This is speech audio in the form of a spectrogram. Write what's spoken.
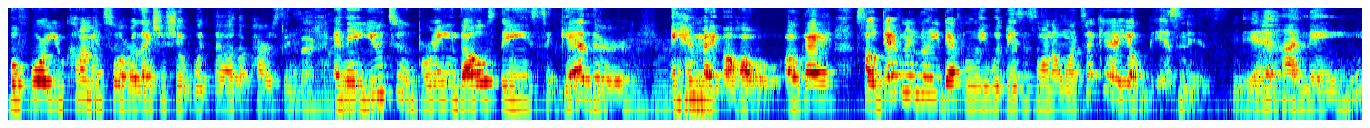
before you come into a relationship with the other person. Exactly. And then you two bring those things together mm-hmm. and make a whole, okay? So definitely, definitely with business one on one, take care of your business. Yeah. Honey.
